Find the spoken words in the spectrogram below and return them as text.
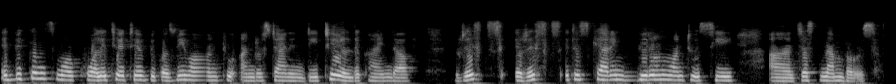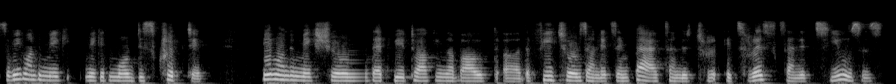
It becomes more qualitative because we want to understand in detail the kind of risks risks it is carrying. We don't want to see uh, just numbers. So we want to make make it more descriptive we want to make sure that we're talking about uh, the features and its impacts and its, its risks and its uses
